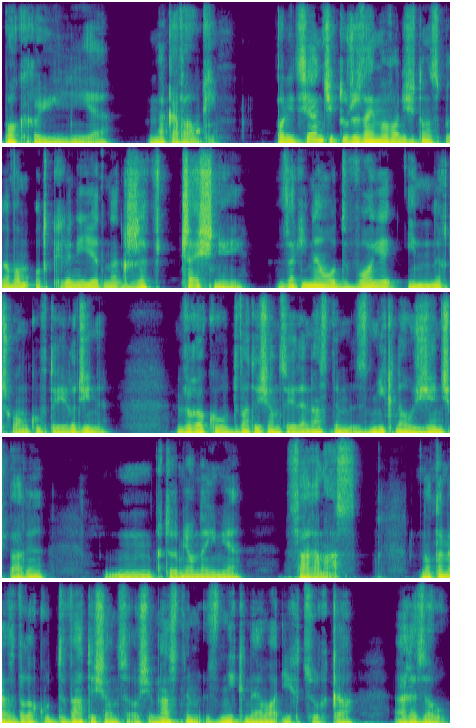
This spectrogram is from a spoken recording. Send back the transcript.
pokroili je na kawałki. Policjanci, którzy zajmowali się tą sprawą, odkryli jednak, że wcześniej zaginęło dwoje innych członków tej rodziny. W roku 2011 zniknął zięć pary, mm, który miał na imię Faramas. Natomiast w roku 2018 zniknęła ich córka Arezou.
